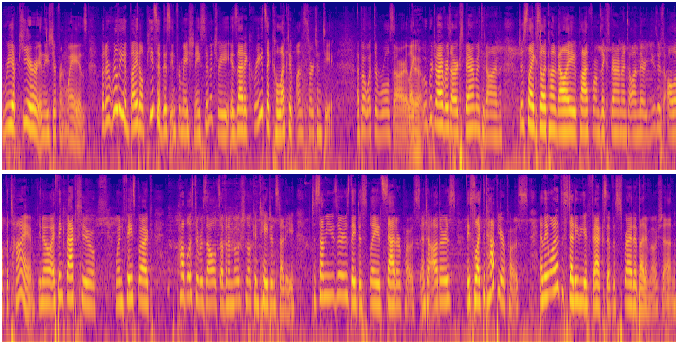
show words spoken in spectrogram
reappear in these different ways. But a really vital piece of this information asymmetry is that it creates a collective uncertainty about what the rules are. Like Yeah. Uber drivers are experimented on, just like Silicon Valley platforms experiment on their users all of the time. You know, I think back to when Facebook published the results of an emotional contagion study. To some users, they displayed sadder posts, and to others, they selected happier posts. And they wanted to study the effects of the spread of that emotion.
